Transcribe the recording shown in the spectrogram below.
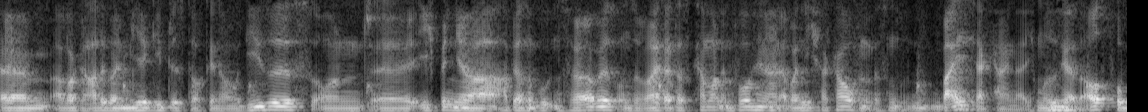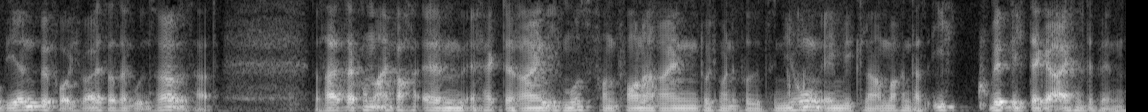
ähm, aber gerade bei mir gibt es doch genau dieses und äh, ich bin ja, habe ja so einen guten Service und so weiter. Das kann man im Vorhinein aber nicht verkaufen. Das weiß ja keiner. Ich muss es jetzt ausprobieren, bevor ich weiß, dass er einen guten Service hat. Das heißt, da kommen einfach ähm, Effekte rein. Ich muss von vornherein durch meine Positionierung irgendwie klar machen, dass ich wirklich der geeignete bin.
